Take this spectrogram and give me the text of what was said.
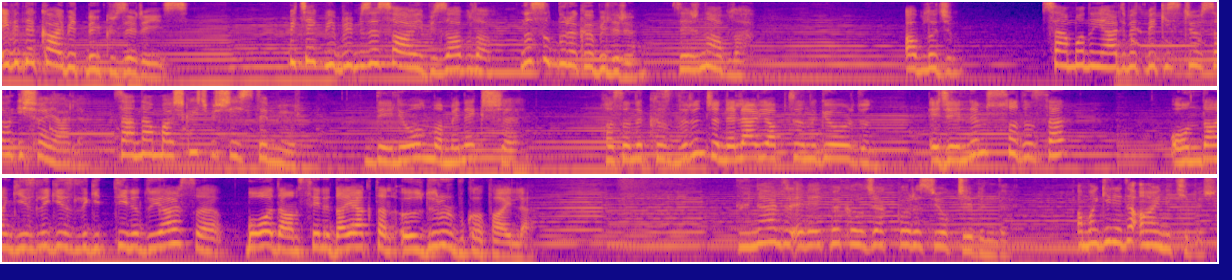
Evi de kaybetmek üzereyiz. Bir tek birbirimize sahibiz abla. Nasıl bırakabilirim? Zerrin abla. Ablacığım, sen bana yardım etmek istiyorsan iş ayarla. Senden başka hiçbir şey istemiyorum. Deli olma Menekşe. Hasan'ı kızdırınca neler yaptığını gördün. Eceline mi susadın sen? Ondan gizli gizli gittiğini duyarsa bu adam seni dayaktan öldürür bu kafayla. Günlerdir eve ekmek alacak parası yok cebinde. Ama yine de aynı kibir.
